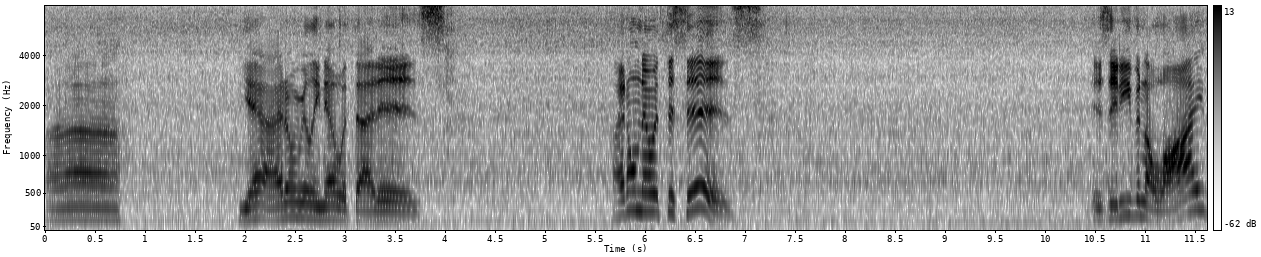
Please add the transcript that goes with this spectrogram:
Uh, yeah, I don't really know what that is. I don't know what this is. Is it even alive?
